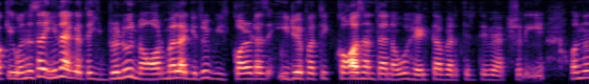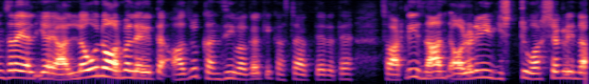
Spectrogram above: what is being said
ಓಕೆ ಒಂದೊಂದು ಸಲ ಏನಾಗುತ್ತೆ ಇಬ್ಬರಲ್ಲೂ ನಾರ್ಮಲ್ ಆಗಿದ್ರು we call it as idiopathy cause ಅಂತ ನಾವು ಹೇಳ್ತಾ ಬರ್ತಿರ್ತೀವಿ ಆ್ಯಕ್ಚುಲಿ ಒಂದೊಂದು ಸಲ ಎಲ್- ಎಲ್ಲವೂ ನಾರ್ಮಲ್ ಆಗಿರುತ್ತೆ. ಆದರೂ ಕನ್ಸೀವ್ ಆಗೋಕ್ಕೆ ಕಷ್ಟ ಆಗ್ತಾ ಇರುತ್ತೆ. ಸೊ ಅಟ್ಲೀಸ್ಟ್ ನಾನು ಆಲ್ರೆಡಿ ನೀವು ಇಷ್ಟು ವರ್ಷಗಳಿಂದ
